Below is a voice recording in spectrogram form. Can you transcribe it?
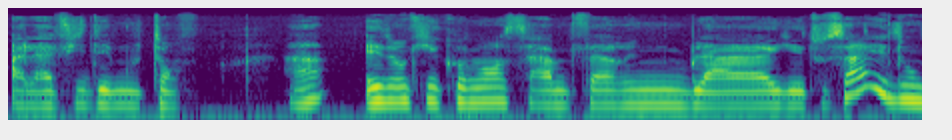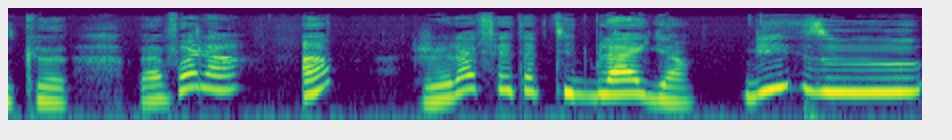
à la vie des moutons. Hein et donc il commence à me faire une blague et tout ça. Et donc, euh, bah voilà, hein Je la fais ta petite blague. Bisous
